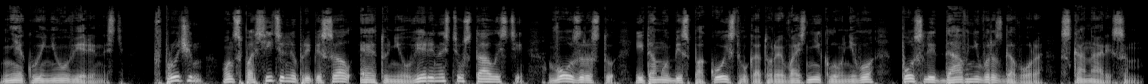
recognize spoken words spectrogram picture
некую неуверенность. Впрочем, он спасительно приписал эту неуверенность усталости, возрасту и тому беспокойству, которое возникло у него после давнего разговора с Канарисом.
